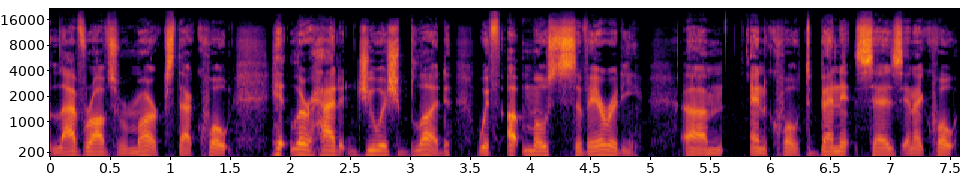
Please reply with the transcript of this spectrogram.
Lavrov's remarks that quote Hitler had Jewish blood with utmost severity. Um, end quote. Bennett says, and I quote,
